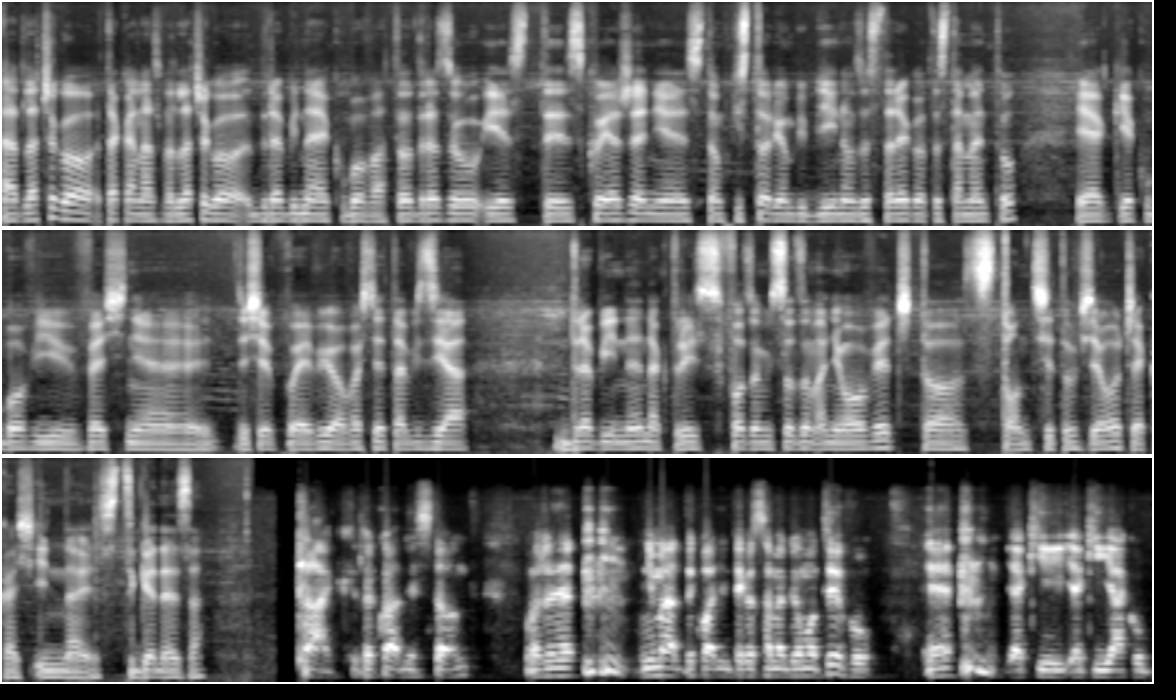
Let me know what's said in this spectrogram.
A dlaczego taka nazwa? Dlaczego drabina Jakubowa? To od razu jest y, skojarzenie z tą historią biblijną ze Starego Testamentu, jak Jakubowi we śnie się pojawiła właśnie ta wizja drabiny, na której wchodzą i schodzą aniołowie. Czy to stąd się to wzięło, czy jakaś inna jest geneza? Tak, dokładnie stąd. Może nie ma dokładnie tego samego motywu, jaki, jaki Jakub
